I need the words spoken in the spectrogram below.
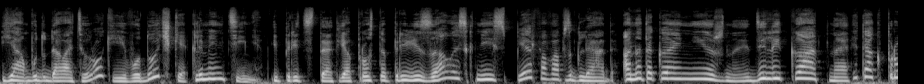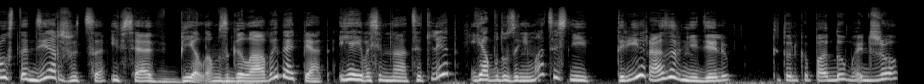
Я буду давать уроки его дочке Клементине. И представь, я просто привязалась к ней с первого взгляда. Она такая нежная, деликатная и так просто держится. И вся в белом с головы до пят. Ей 18 лет, я буду заниматься с ней три раза в неделю. Ты только подумай, Джо,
